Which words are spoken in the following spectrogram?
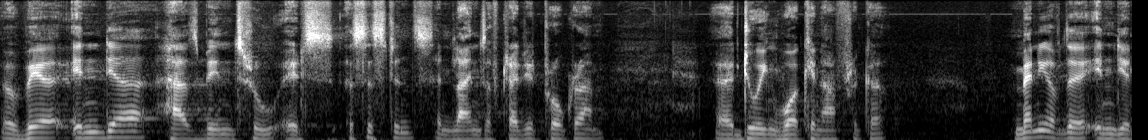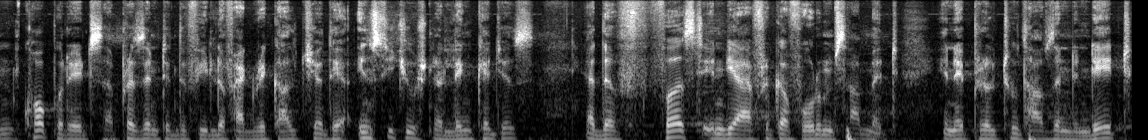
uh, where India has been through its assistance and lines of credit program uh, doing work in Africa. Many of the Indian corporates are present in the field of agriculture. There are institutional linkages. At the first India Africa Forum Summit in April 2008,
